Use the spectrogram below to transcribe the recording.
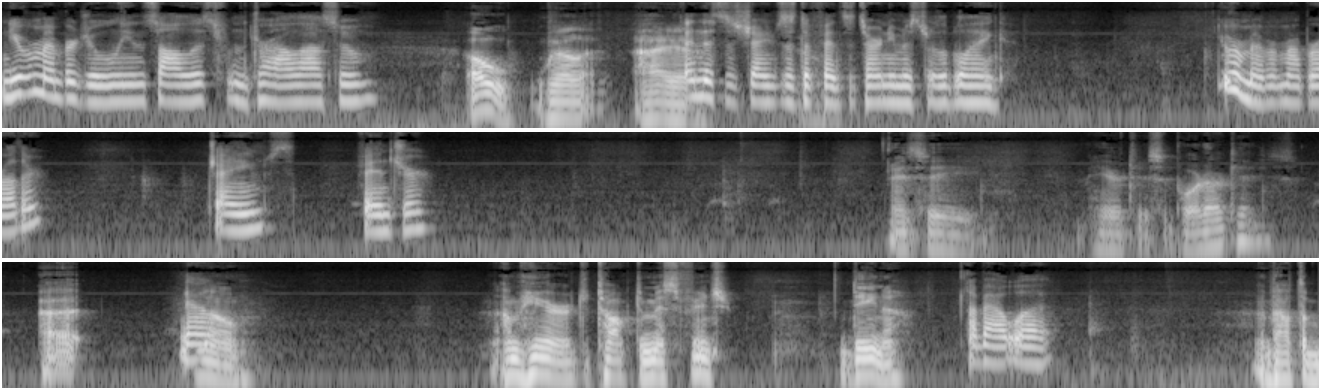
You remember Julien Solis from the trial, I assume? Oh, well, I. Uh, And this is James's defense attorney, Mr. LeBlanc. You remember my brother? James Fincher. Is he here to support our case? uh, No. no. I'm here to talk to Miss Finch, Dena, About what? about the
